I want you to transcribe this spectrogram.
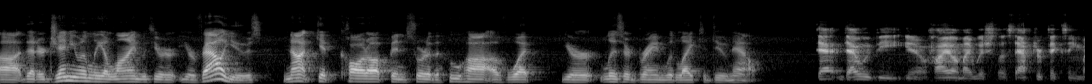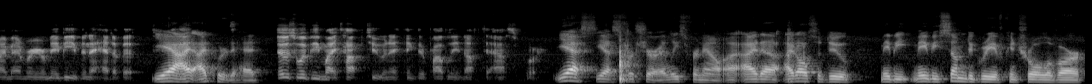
uh, that are genuinely aligned with your your values, not get caught up in sort of the hoo ha of what your lizard brain would like to do now. That, that would be you know high on my wish list after fixing my memory or maybe even ahead of it. Yeah, I, would put it ahead. Those would be my top two, and I think they're probably enough to ask for. Yes, yes, for sure. At least for now, I, would uh, I'd also do maybe maybe some degree of control of our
